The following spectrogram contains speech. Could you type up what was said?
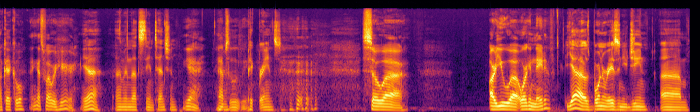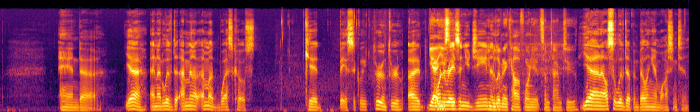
Okay, cool. I think that's why we're here. Yeah, I mean that's the intention. Yeah, Absolutely. Pick brains. So, uh, are you uh, Oregon native? Yeah, I was born and raised in Eugene, um, and uh, yeah, and I lived. I'm a, I'm a West Coast kid, basically through and through. I Yeah, born and raised in Eugene, You were and living in California at some time too. yeah, and I also lived up in Bellingham, Washington,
